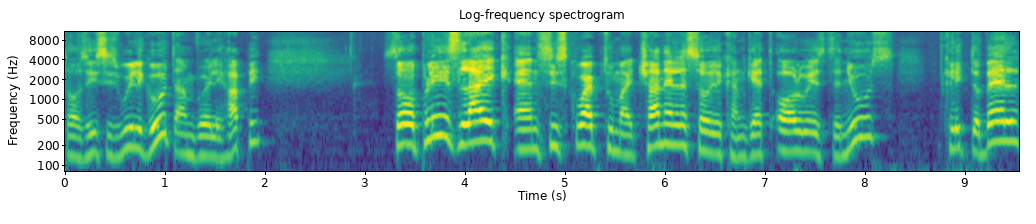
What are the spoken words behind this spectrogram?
so this is really good. I'm really happy. So please like and subscribe to my channel so you can get always the news. Click the bell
